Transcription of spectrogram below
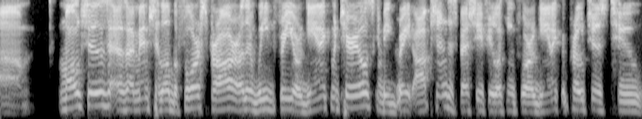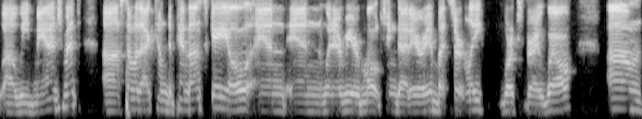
Um, mulches, as I mentioned a little before, straw or other weed-free organic materials can be great options, especially if you're looking for organic approaches to uh, weed management. Uh, some of that can depend on scale and and whenever you're mulching that area, but certainly works very well. Um,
